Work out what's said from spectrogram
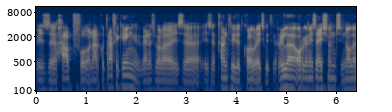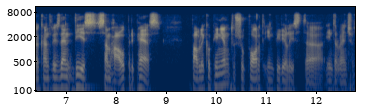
is a hub for narco trafficking, Venezuela is a, is a country that collaborates with guerrilla organizations in other countries, then this somehow prepares public opinion to support imperialist uh, intervention.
